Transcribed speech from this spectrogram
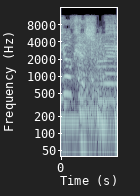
you catch me.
